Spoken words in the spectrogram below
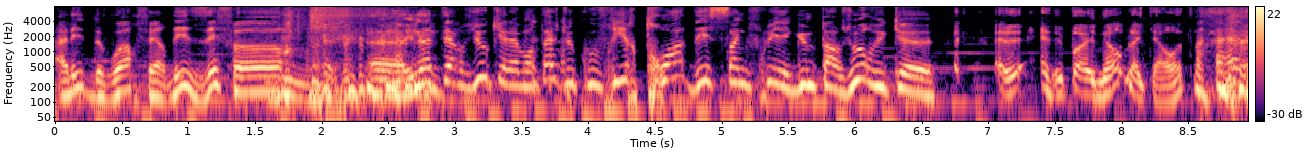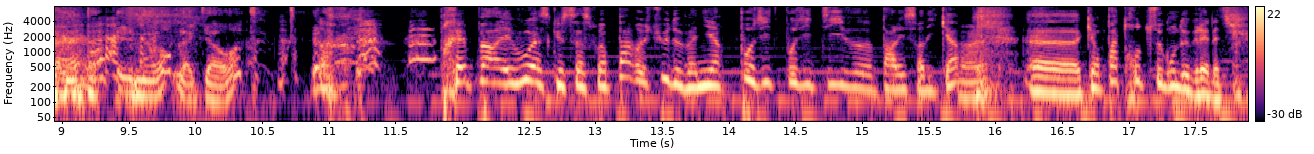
allaient devoir faire des efforts. Euh, une interview qui a l'avantage de couvrir 3 des 5 fruits et légumes par jour vu que Elle, elle est pas énorme la carotte. Elle est pas énorme la carotte. préparez-vous à ce que ça soit pas reçu de manière posit- positive par les syndicats Ouais. euh, qui ont pas trop de second degré là-dessus.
